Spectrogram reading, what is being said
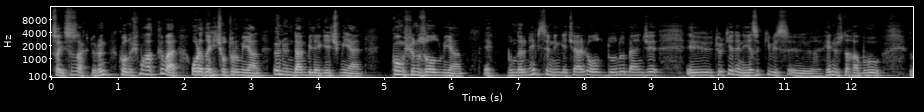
sayısız aktörün konuşma hakkı var. Orada hiç oturmayan, önünden bile geçmeyen, komşunuz olmayan, e, bunların hepsinin geçerli olduğunu bence e, Türkiye'de ne yazık ki biz e, henüz daha bu e,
